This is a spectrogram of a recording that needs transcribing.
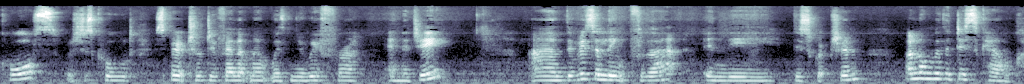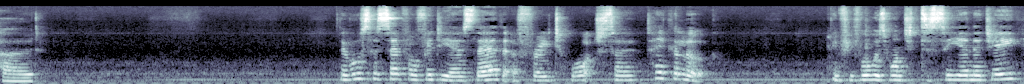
course, which is called Spiritual Development with Bnwyfre Energy. And there is a link for that in the description, along with a discount code. There are also several videos there that are free to watch, so take a look. If you've always wanted to see energy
